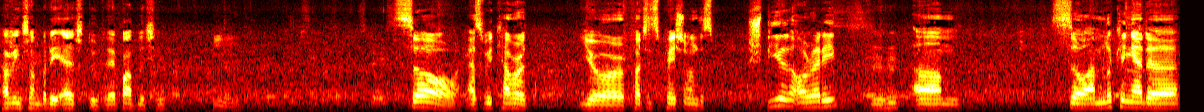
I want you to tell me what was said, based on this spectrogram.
having somebody else do their publishing. So, as we covered your participation on the Spiel already, um, so I'm looking at a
